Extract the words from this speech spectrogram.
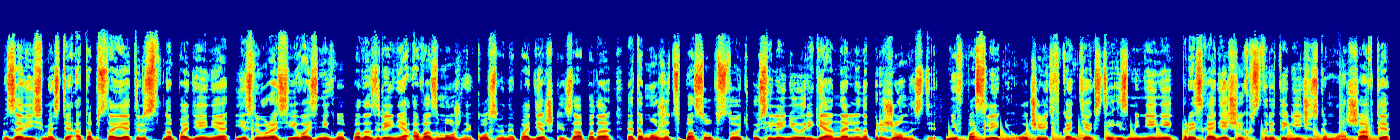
В зависимости от обстоятельств нападения, если у России возникнут подозрения о возможной косвенной поддержке Запада, это может способствовать усилению региональной напряженности, не в последнюю очередь в контексте изменений, происходящих в стратегическом ландшафте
